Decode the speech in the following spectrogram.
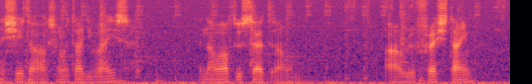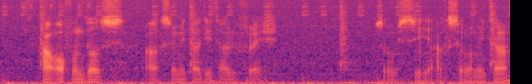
instantiate our accelerometer device. And now we have to set um, our refresh time. How often does accelerometer data refresh? So we say accelerometer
